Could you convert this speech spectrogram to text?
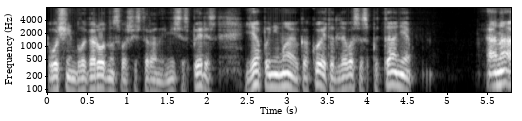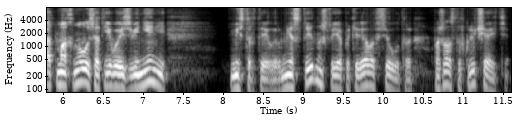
Очень благородно с вашей стороны, миссис Перрис. Я понимаю, какое это для вас испытание. Она отмахнулась от его извинений. Мистер Тейлор, мне стыдно, что я потеряла все утро. Пожалуйста, включайте.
